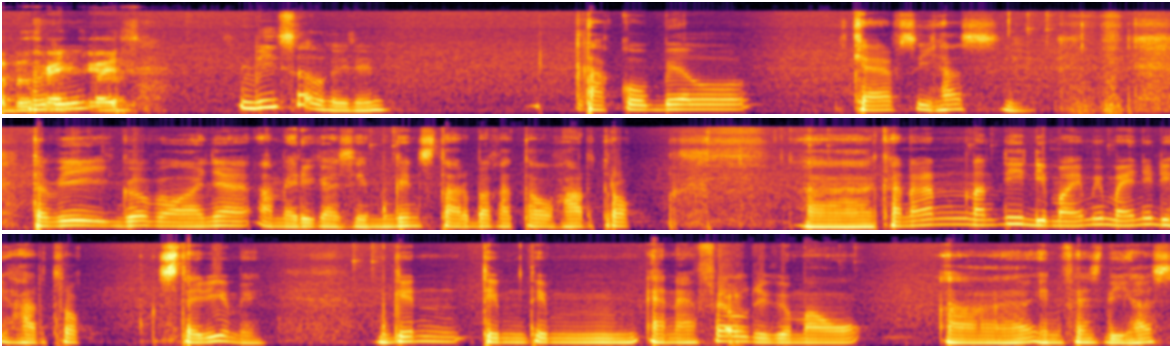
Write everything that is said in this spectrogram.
Double franchise. Bisa loh ini. Taco Bell, KFC khas. Tapi gue bawanya Amerika sih. Mungkin Starbucks atau Hard Rock. Eh, karena kan nanti di Miami mainnya di Hard Rock Stadium ya. Mungkin tim-tim NFL juga mau eh, invest di khas.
